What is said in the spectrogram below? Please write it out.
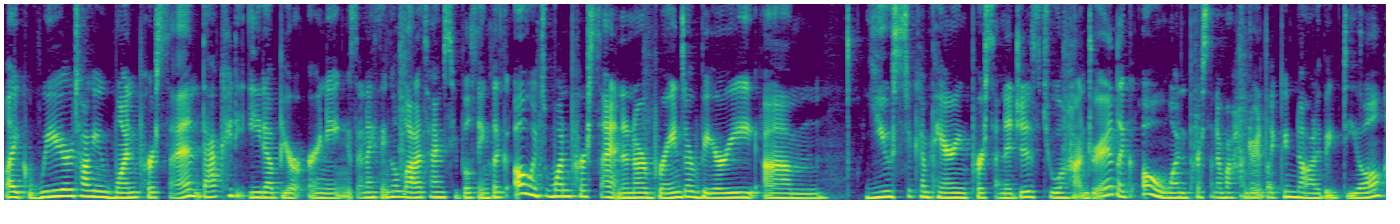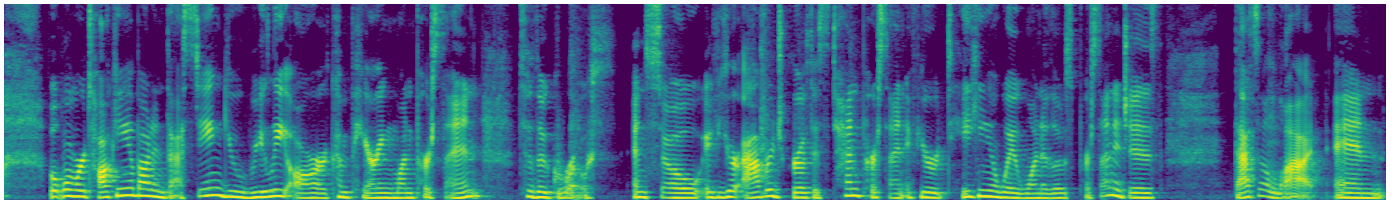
Like we're talking 1%, that could eat up your earnings. And I think a lot of times people think like, "Oh, it's 1%." And our brains are very um used to comparing percentages to 100 like oh 1% of 100 like not a big deal. But when we're talking about investing you really are comparing 1% to the growth. And so if your average growth is 10% if you're taking away one of those percentages that's a lot. And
